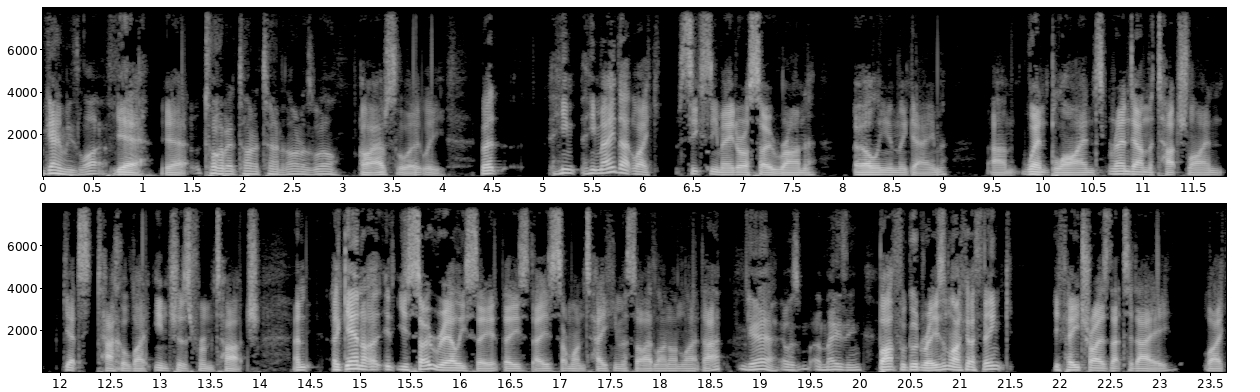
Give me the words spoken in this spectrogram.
Game of his life. Yeah, yeah. Talk about trying to turn it on as well. Oh, absolutely. But he he made that like sixty meter or so run early in the game. Um, went blind, ran down the touchline, gets tackled like inches from touch. And again, it, you so rarely see it these days. Someone taking the sideline on like that, Yeah, it was amazing. but for good reason. Like I think if he tries that today, like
